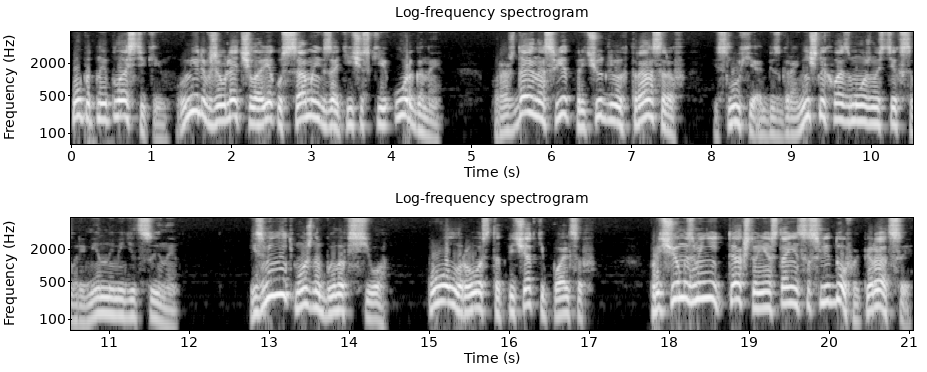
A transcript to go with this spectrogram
Опытные пластики умели вживлять человеку самые экзотические органы, порождая на свет причудливых трансеров и слухи о безграничных возможностях современной медицины. Изменить можно было все – пол, рост, отпечатки пальцев. Причем изменить так, что не останется следов операции,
